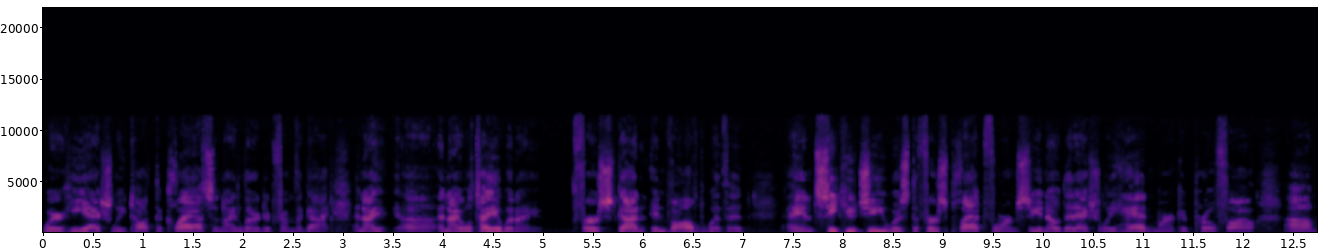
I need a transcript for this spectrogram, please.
where he actually taught the class and I learned it from the guy and I uh, and I will tell you when I first got involved with it and CQG was the first platform, so you know, that actually had market profile. Um,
